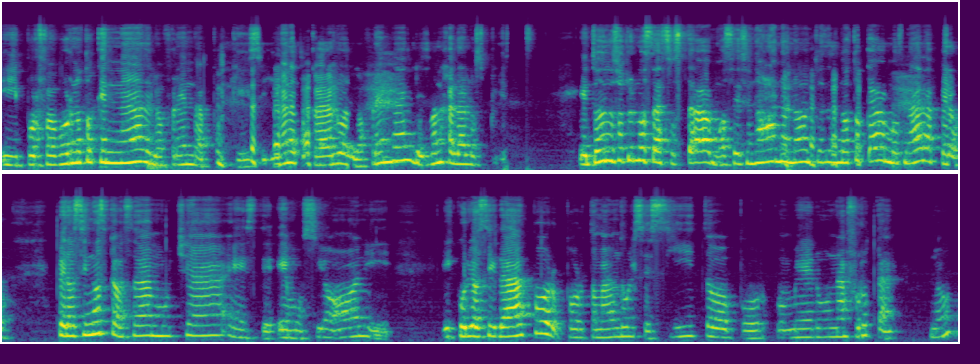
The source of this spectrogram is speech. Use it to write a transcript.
y por favor no toquen nada de la ofrenda, porque si llegan a tocar algo de la ofrenda, les van a jalar los pies. Entonces nosotros nos asustábamos, y no, no, no, entonces no tocábamos nada, pero, pero sí nos causaba mucha este, emoción y, y curiosidad por, por tomar un dulcecito, por comer una fruta, ¿no?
